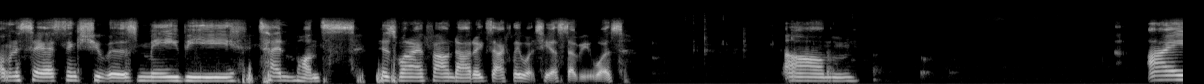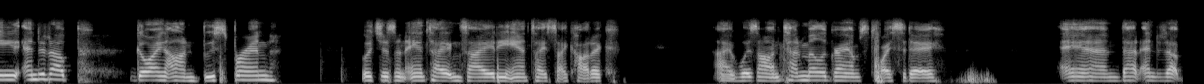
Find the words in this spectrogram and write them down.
I'm going to say I think she was maybe 10 months is when I found out exactly what TSW was. Um, I ended up going on Buspirone, which is an anti-anxiety, antipsychotic. I was on 10 milligrams twice a day, and that ended up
